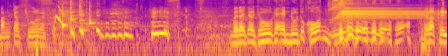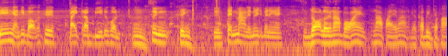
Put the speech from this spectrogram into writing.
บังเจ้าชู้แล้วกันไม่ได้เจ้าชู้แค่เอ็นดูทุกคน แล้วก็คืนนี้อย่างที่บอกก็คือไปกระบี่ทุกคน อืม ซึ่งจริงตื่นเต้นมากเลยไม่รู้จะเป็นยังไง สุดยอดเลยนะบอกให้น่าไปมาก เดี๋ยวกระบี่จะพา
